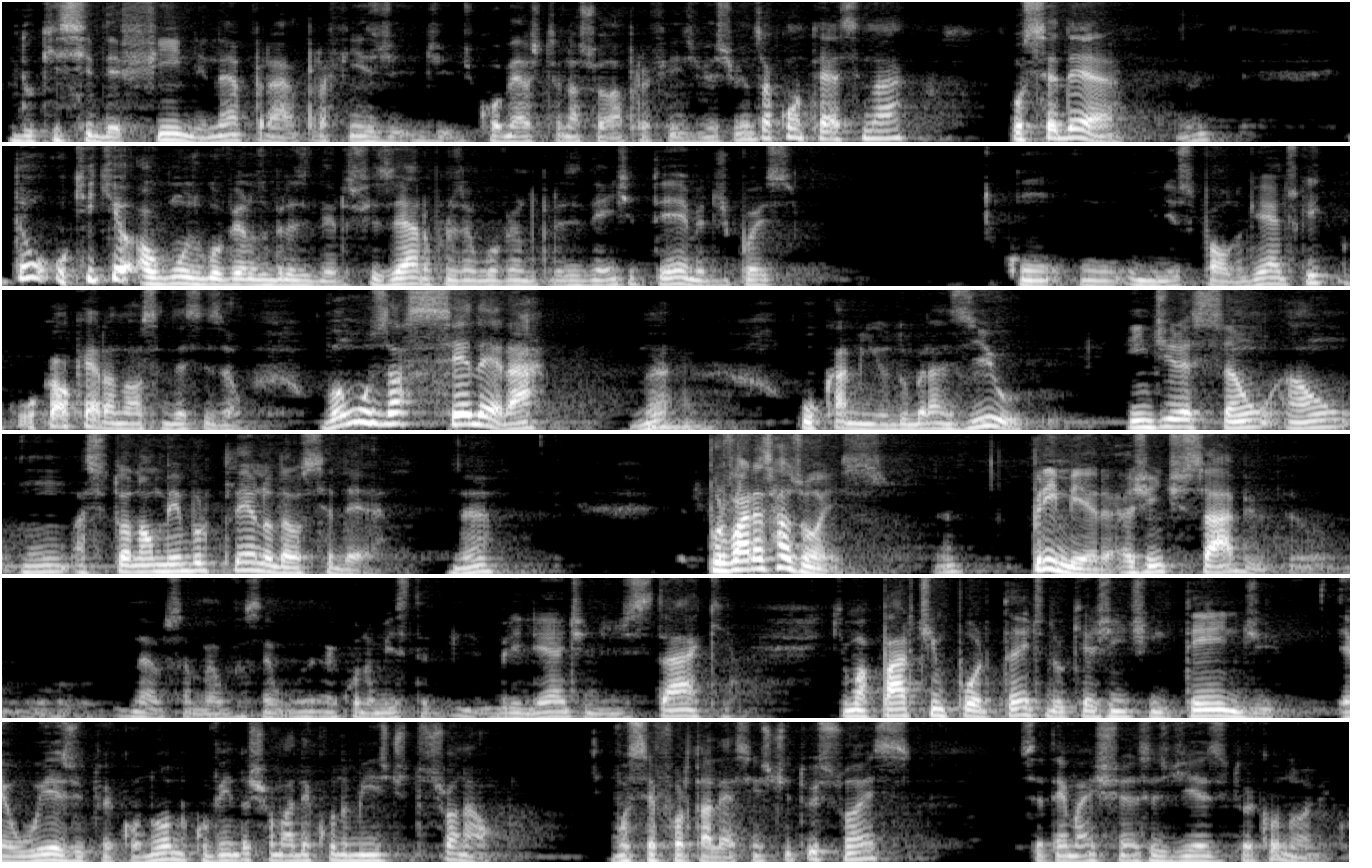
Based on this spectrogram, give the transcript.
do que se define né, para fins de, de, de, comércio internacional para fins de investimentos acontece na OCDE né? então o que, que alguns governos brasileiros fizeram por exemplo o governo do presidente Temer depois com o, ministro Paulo Guedes, que, qual que era a nossa decisão? Vamos acelerar né, o caminho do Brasil em direção a, um, a, se tornar um membro pleno da OCDE. Né? Por várias razões. Né? Primeira, a gente sabe, né, Samuel, você é um economista brilhante de destaque, que uma parte importante do que a gente entende é o êxito econômico vem da chamada economia institucional. Você fortalece instituições, você tem mais chances de êxito econômico.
